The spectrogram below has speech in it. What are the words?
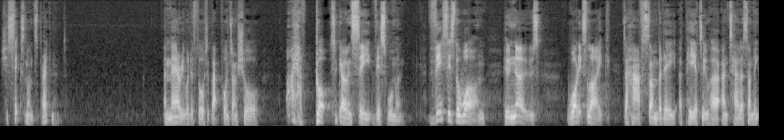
she's six months pregnant. And Mary would have thought at that point, I'm sure, I have got to go and see this woman. This is the one who knows what it's like to have somebody appear to her and tell her something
